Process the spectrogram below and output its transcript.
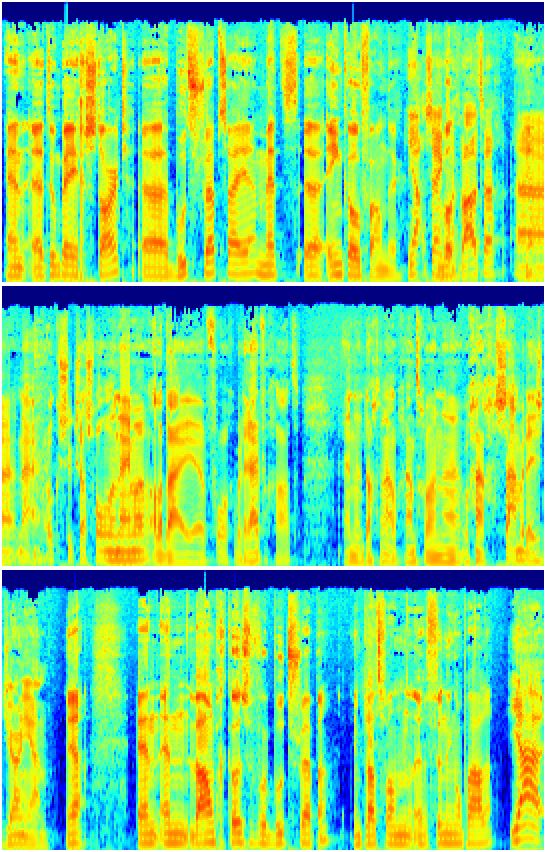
En toen ben je gestart, bootstrapped zei je, met één co-founder. Ja, zeker wat- met Wouter. Eh, nou, ook een succesvol ondernemer. Allebei eh, vorige bedrijven gehad. En we dachten, nou, we gaan, het gewoon, eh, we gaan samen deze journey aan. Ja. En, en waarom gekozen voor bootstrappen in plaats van eh, funding ophalen? Ja,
